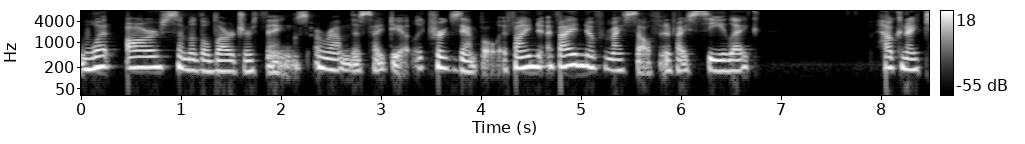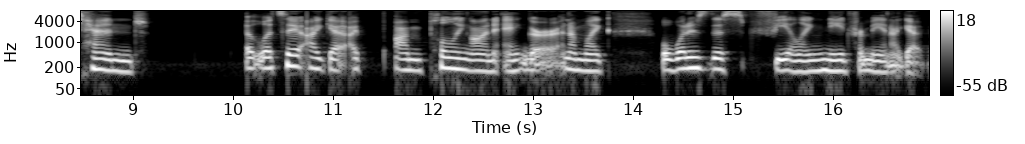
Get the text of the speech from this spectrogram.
What are some of the larger things around this idea? Like, for example, if I if I know for myself, and if I see like, how can I tend? Uh, let's say I get I I'm pulling on anger, and I'm like, well, what is this feeling need for me? And I get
